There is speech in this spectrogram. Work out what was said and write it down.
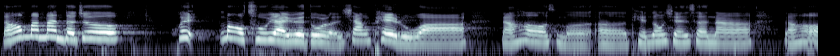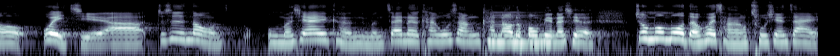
然后慢慢的就会冒出越来越多人，像佩如啊，然后什么呃田中先生啊，然后魏杰啊，就是那种我们现在可能你们在那个刊物上看到的封面那些人，就默默的会常常出现在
